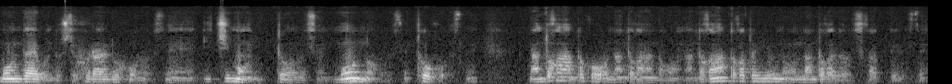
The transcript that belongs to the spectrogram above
問題文として振られる方のですね、一問一答のですね、問の方ですね、答法ですね、なんとかなんとかなんとかなんとかなんとかなんとかというのをなんとかで使ってですね、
